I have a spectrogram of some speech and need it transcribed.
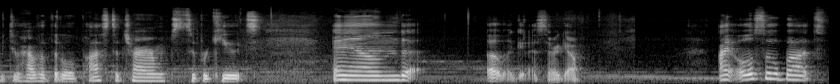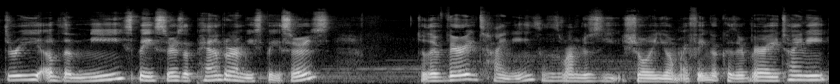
we do have a little pasta charm, which is super cute. And oh my goodness, there we go. I also bought three of the Me spacers, the Pandora Me spacers. So they're very tiny. So this is where I'm just showing you on my finger because they're very tiny.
